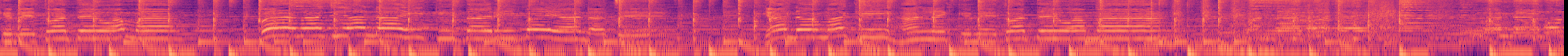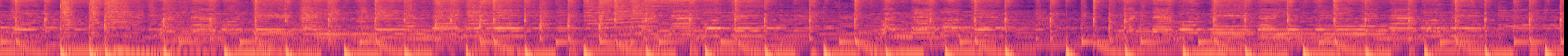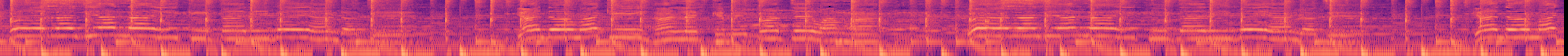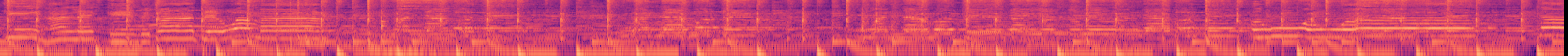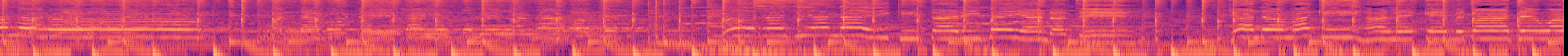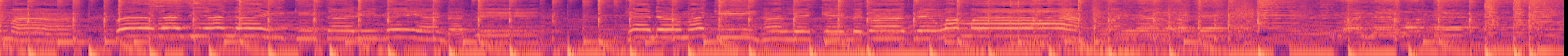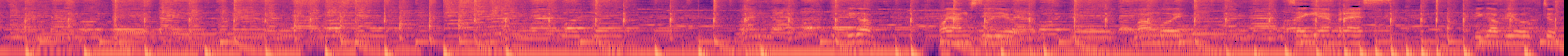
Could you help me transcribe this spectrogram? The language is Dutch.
kebetwate wama barajianda ikitaribe yandate yandamaki hale wama Big up Wayang Studio Mamboy Segi en Fres Big up je ook toe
